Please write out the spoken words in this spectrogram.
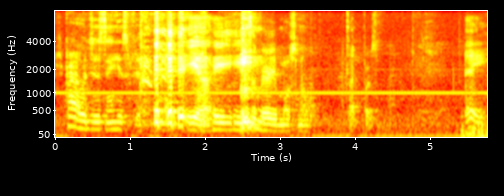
He probably was just in his feelings. yeah, he he's a very emotional type person. hey,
